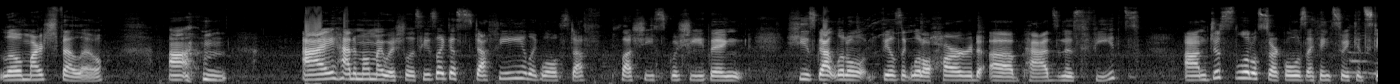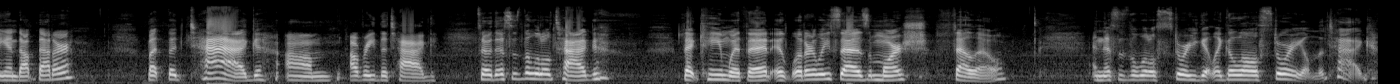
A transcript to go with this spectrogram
Little Marshfellow. Um, I had him on my wish list. He's like a stuffy, like little stuff plushy, squishy thing. He's got little, feels like little hard uh, pads in his feet. Um, just little circles, I think, so he could stand up better. But the tag, um, I'll read the tag. So this is the little tag that came with it. It literally says Marsh Fellow. And this is the little story. You get like a little story on the tag.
